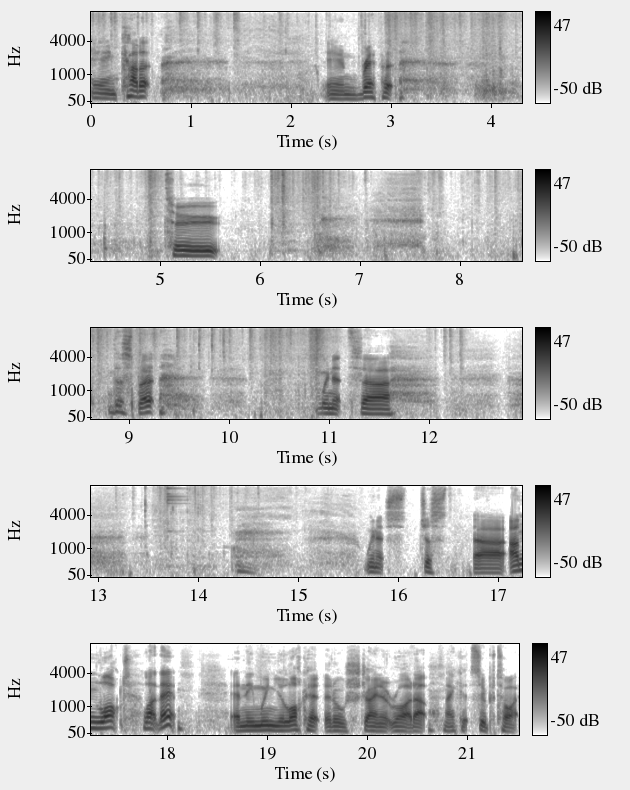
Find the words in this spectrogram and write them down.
and cut it and wrap it to this bit when it's uh, when it's just uh, unlocked like that. And then when you lock it it'll strain it right up make it super tight.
